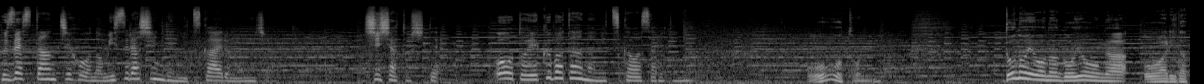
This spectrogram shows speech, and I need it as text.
フゼスタン地方のミスラ神殿に仕えるものじゃ。使者として王とエクバターナに使わされてな。王都に？どのような御用がおありだっ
